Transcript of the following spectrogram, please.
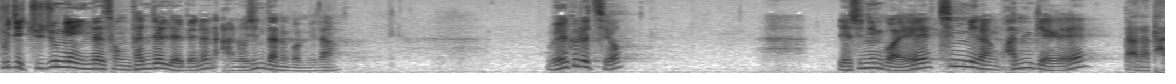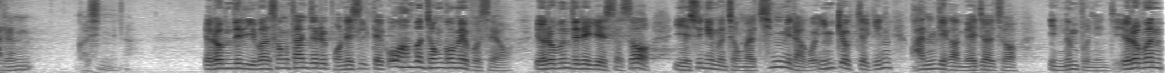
굳이 주중에 있는 성탄절 예배는 안 오신다는 겁니다. 왜 그렇지요? 예수님과의 친밀한 관계에 따라 다른 것입니다. 여러분들이 이번 성탄절을 보내실 때 꼭 한번 점검해 보세요. 여러분들에게 있어서 예수님은 정말 친밀하고 인격적인 관계가 맺어져 있는 분인지. 여러분,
